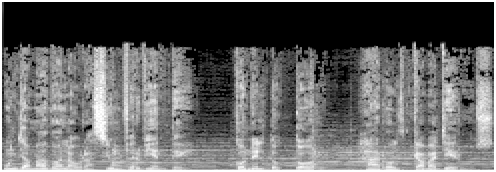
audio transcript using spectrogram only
Un llamado a la oración ferviente con el doctor Harold Caballeros.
